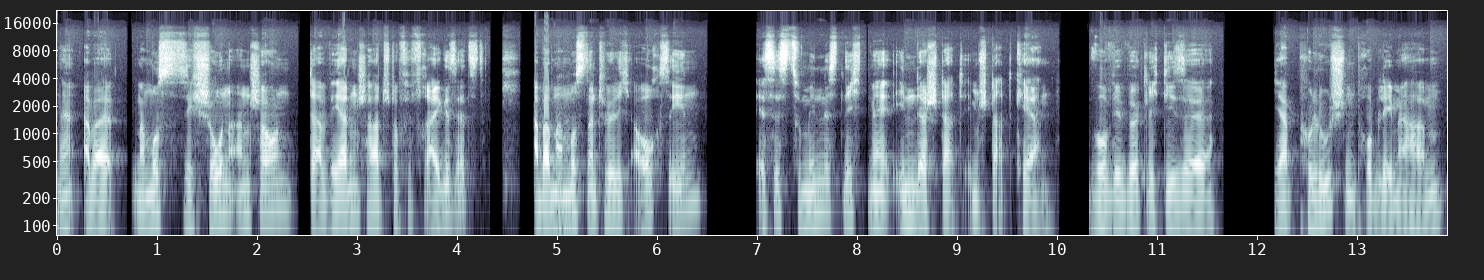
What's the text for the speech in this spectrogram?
Ne? Aber man muss sich schon anschauen, da werden Schadstoffe freigesetzt. Aber man mhm. muss natürlich auch sehen, es ist zumindest nicht mehr in der Stadt, im Stadtkern, wo wir wirklich diese ja, Pollution-Probleme haben.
